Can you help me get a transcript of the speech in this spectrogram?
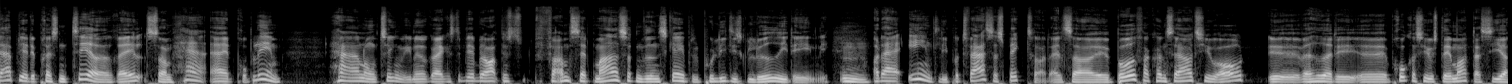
der bliver det præsenteret reelt som, her er et problem, her er nogle ting, vi nødt gøre. Det bliver fremsat meget sådan videnskabeligt politisk lød i det egentlig. Mm. Og der er egentlig på tværs af spektret, altså øh, både fra konservative og øh, hvad hedder det, øh, progressive stemmer, der siger,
